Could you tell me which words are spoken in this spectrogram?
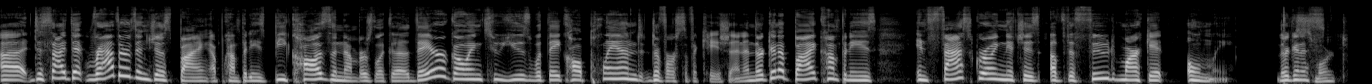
uh, decide that rather than just buying up companies because the numbers look good, they are going to use what they call planned diversification. And they're going to buy companies in fast growing niches of the food market only. They're going to Smart.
